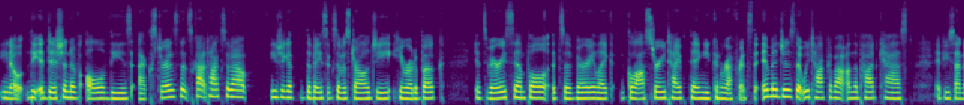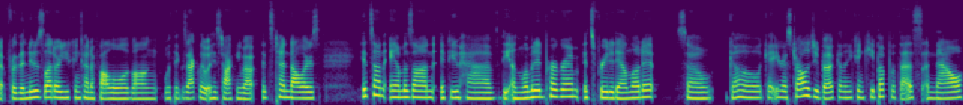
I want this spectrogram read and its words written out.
you know, the addition of all of these extras that Scott talks about, you should get the basics of astrology. He wrote a book. It's very simple. It's a very like glossary type thing. You can reference the images that we talk about on the podcast. If you sign up for the newsletter, you can kind of follow along with exactly what he's talking about. It's $10. It's on Amazon. If you have the unlimited program, it's free to download it. So go get your astrology book and then you can keep up with us. And now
